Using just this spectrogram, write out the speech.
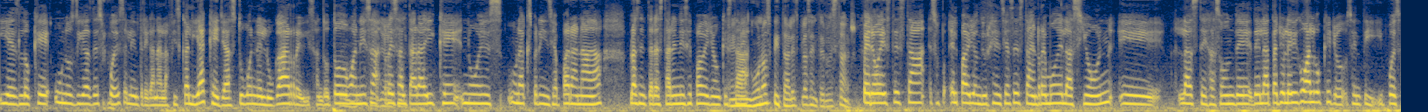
y es lo que unos días después se le entregan a la fiscalía que ya estuvo en el lugar revisando todo. Vanessa, resaltar ahí que no es una experiencia para nada placentera estar en ese pabellón que está. En ningún hospital es placentero estar. Pero este está, el pabellón de urgencias está en remodelación. Eh, las tejas son de, de, lata. Yo le digo algo que yo sentí y pues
